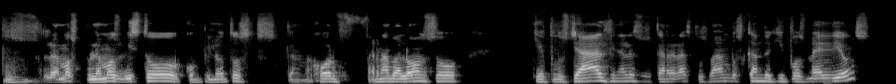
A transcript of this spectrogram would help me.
pues lo hemos, lo hemos visto con pilotos que a lo mejor Fernando Alonso, que pues ya al final de sus carreras pues van buscando equipos medios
